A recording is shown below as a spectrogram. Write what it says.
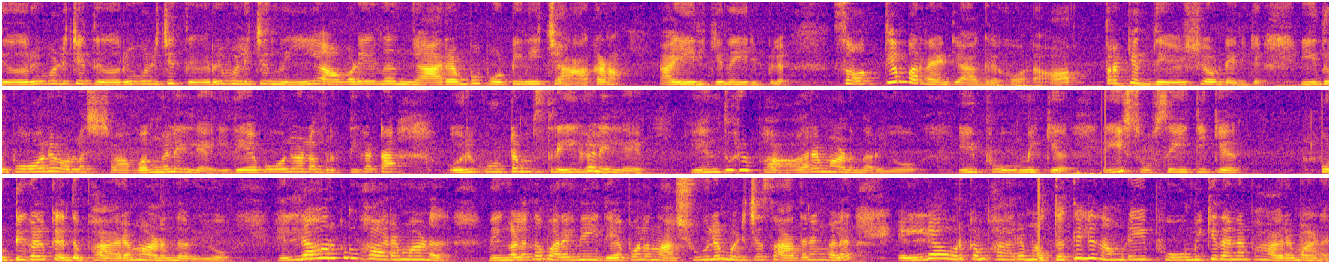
തെറി വിളിച്ച് തെറി വിളിച്ച് തെറി വിളിച്ച് നീ അവിടെ ഇരുന്ന് ഞരമ്പ് പൊട്ടി നീ ചാകണം. ആ ഇരിക്കുന്ന ഇരിപ്പിൽ സത്യം പറഞ്ഞാൽ എന്റെ ആഗ്രഹം അതാ. അത്രയ്ക്ക് ദേഷ്യമുണ്ട് എനിക്ക്. ഇതുപോലെയുള്ള ശവങ്ങളില്ലേ ഇതേപോലെയുള്ള വൃത്തികെട്ട ഒരു കൂട്ടം സ്ത്രീകളില്ലേ എന്തൊരു ഭാരമാണെന്നറിയോ? ഈ ഭൂമിക്ക് ഈ സൊസൈറ്റിക്ക് കുട്ടികൾക്ക് എന്ത് ഭാരമാണെന്നറിയോ? എല്ലാവർക്കും ഭാരമാണ്. നിങ്ങളെന്ന് പറയുന്ന ഇതേപോലെ നശൂലം പിടിച്ച സാധനങ്ങൾ എല്ലാവർക്കും ഭാരം മൊത്തത്തിൽ നമ്മുടെ ഈ ഭൂമിക്ക് തന്നെ ഭാരമാണ്.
